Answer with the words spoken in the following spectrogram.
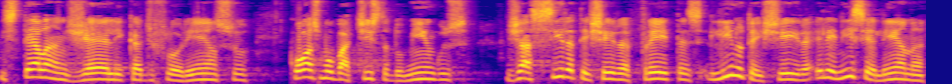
Estela Angélica de Florenço, Cosmo Batista Domingos, Jacira Teixeira Freitas, Lino Teixeira, Helenice Helena,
